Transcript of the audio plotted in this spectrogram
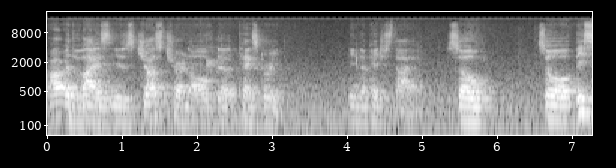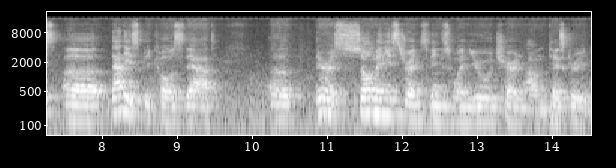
our advice is just turn off the text grid in the page style. So so this uh, that is because that. Uh, there are so many strange things when you turn on text grid.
